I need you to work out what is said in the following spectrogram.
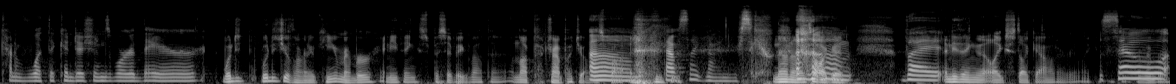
kind of what the conditions were there. What did what did you learn? Can you remember anything specific about that? I'm not trying to put you on the Um, spot. that was like nine years ago. no, no, it's all good. Um, but Anything that like stuck out or like so?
